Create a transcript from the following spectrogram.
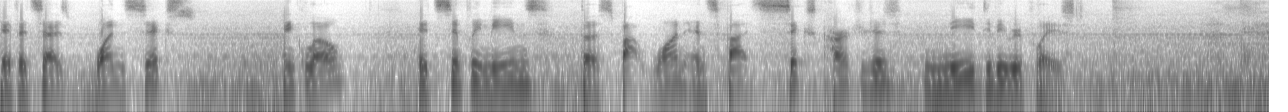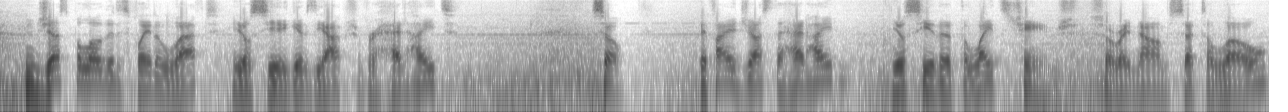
if it says 1-6 ink low, it simply means the spot 1 and spot 6 cartridges need to be replaced. Just below the display to the left, you'll see it gives the option for head height so if I adjust the head height, you'll see that the lights change. So right now I'm set to low,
